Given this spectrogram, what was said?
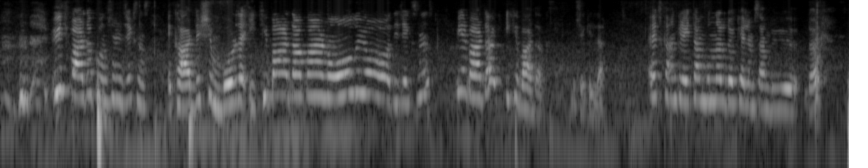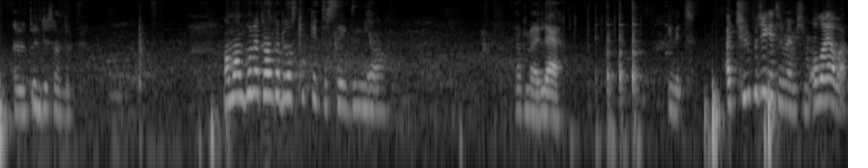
3 bardak un şimdi diyeceksiniz. E kardeşim burada 2 bardak var ne oluyor diyeceksiniz. 1 bardak 2 bardak bu şekilde. Evet kanka Reytan bunları dökelim sen büyüğü dök. Evet önce sen dök. Aman bu ne kanka biraz çok getirseydin ya. Yapma öyle. Evet. Ay çırpıcı getirmemişim. Olaya bak.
